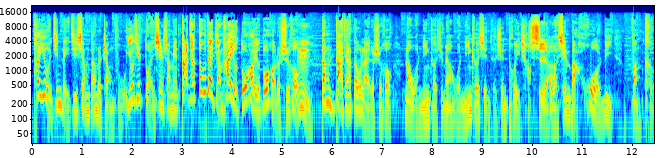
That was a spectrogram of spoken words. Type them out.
它又已经累积相当的涨幅，尤其短线上面大家都在讲它有多好有多好的时候，嗯，当大家都来的时候，那我宁可怎么样？我宁可选择先退场，是啊，我先把获利放口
